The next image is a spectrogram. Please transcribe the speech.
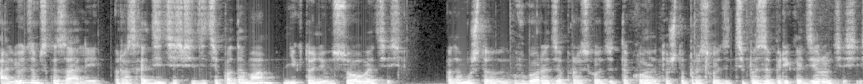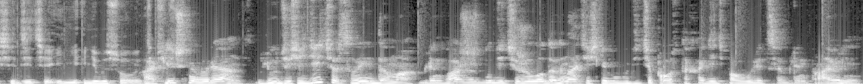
А людям сказали, расходитесь, сидите по домам, никто не высовывайтесь, потому что в городе происходит такое, то, что происходит. Типа забаррикадируйтесь и сидите, и не, и не высовывайтесь. Отличный вариант. Люди, сидите в своих домах, блин. Вас же будет тяжело догнать, если вы будете просто ходить по улице, блин. Правильно?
